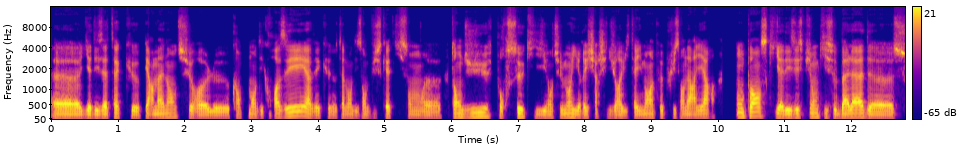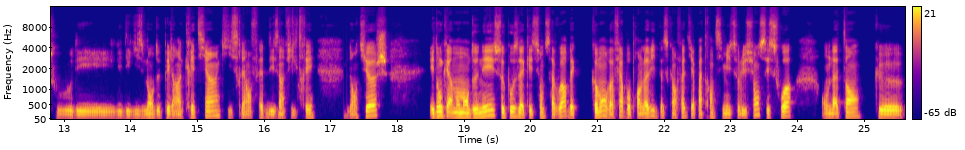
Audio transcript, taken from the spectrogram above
Euh, il y a des attaques euh, permanentes sur le campement des croisés, avec notamment des embuscades qui sont tendues pour ceux qui éventuellement iraient chercher du ravitaillement un peu plus en arrière. On pense qu'il y a des espions qui se baladent sous des déguisements de pèlerins chrétiens, qui seraient en fait des infiltrés d'Antioche. Et donc, à un moment donné, se pose la question de savoir ben, comment on va faire pour prendre la ville, parce qu'en fait, il n'y a pas 36 000 solutions. C'est soit on attend que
